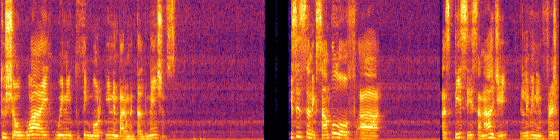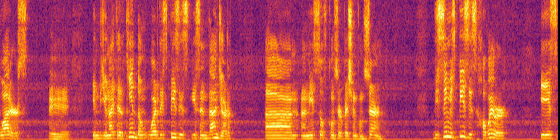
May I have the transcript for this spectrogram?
to show why we need to think more in environmental dimensions. This is an example of uh, a species, an algae, living in fresh waters uh, in the United Kingdom, where the species is endangered and, and is of conservation concern. The same species, however, is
